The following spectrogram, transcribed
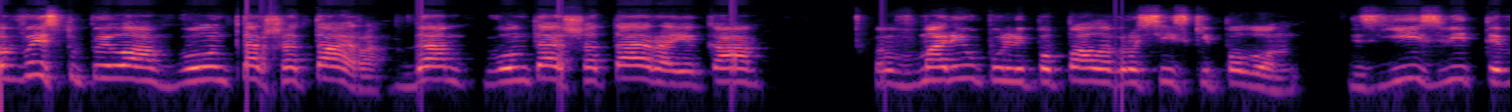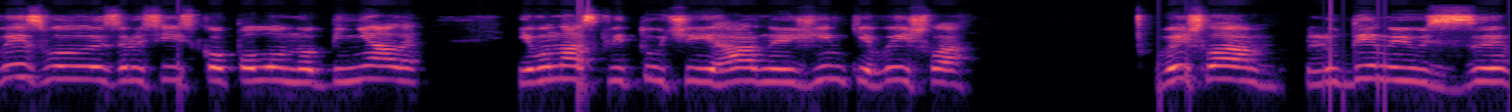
виступила волонтерша Тайра, да, волонтерша Тайра, яка в Маріуполі попала в російський полон. Її звідти визволили з російського полону, обміняли, і вона з квітучої гарної жінки вийшла вийшла людиною з.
